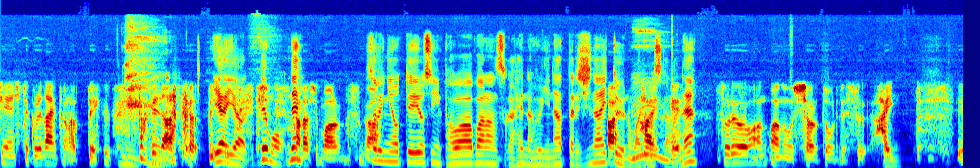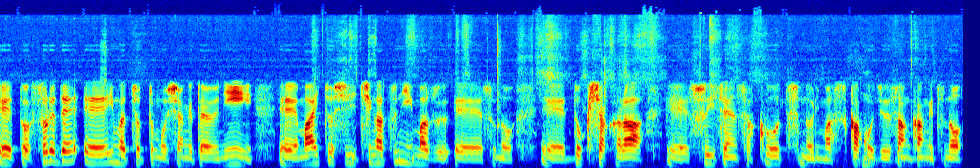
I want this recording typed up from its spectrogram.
支援してくれないからっていうだけじゃないかっていういやいや、でもね、話もあるんですが。それによって要するにパワーバランスが変な風になったりしないというのもありますからね。はいえそれはあのおっしゃる通りです。はい。うんえー、とそれで、えー今ちょっと申し上げたように、えー毎年1月にまず、えーそのえー読者から、えー推薦作を募ります、過去13か月の、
